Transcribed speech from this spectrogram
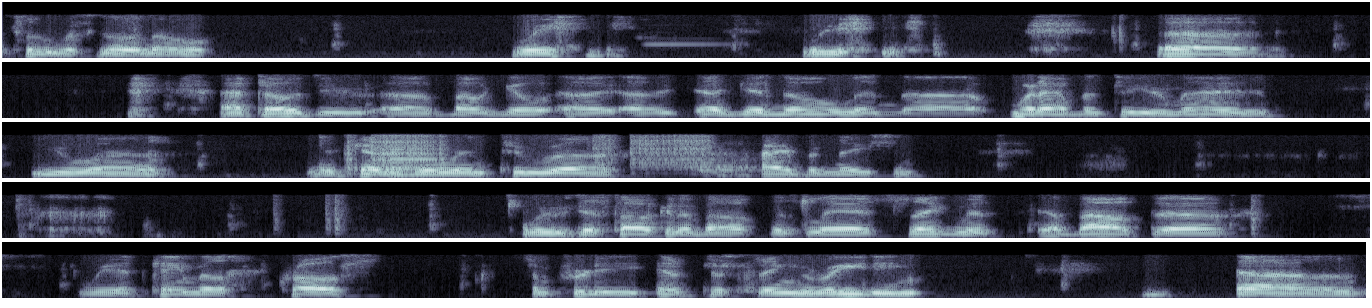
Clue what's going on. We we uh, I told you uh, about go uh, uh, uh, getting old and uh, what happened to your mind. You uh, you kind of go into uh, hibernation. we was just talking about this last segment about uh, we had came across some pretty interesting reading. Uh,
